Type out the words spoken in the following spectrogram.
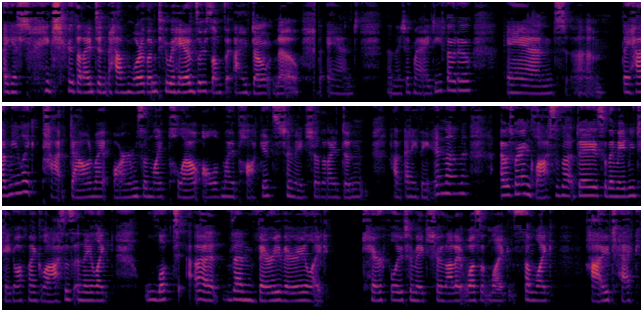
I guess to make sure that I didn't have more than two hands or something. I don't know. And then they took my ID photo and um, they had me like pat down my arms and like pull out all of my pockets to make sure that I didn't have anything in them. I was wearing glasses that day, so they made me take off my glasses and they like looked at them very, very like carefully to make sure that it wasn't like some like high tech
